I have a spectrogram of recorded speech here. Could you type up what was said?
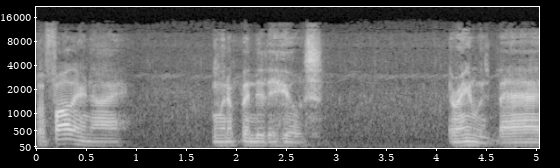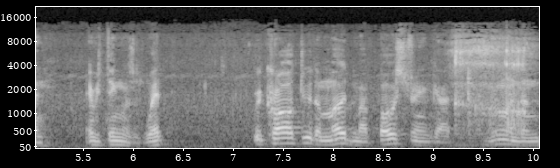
But father and I went up into the hills. The rain was bad. Everything was wet. We crawled through the mud my bowstring got ruined and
